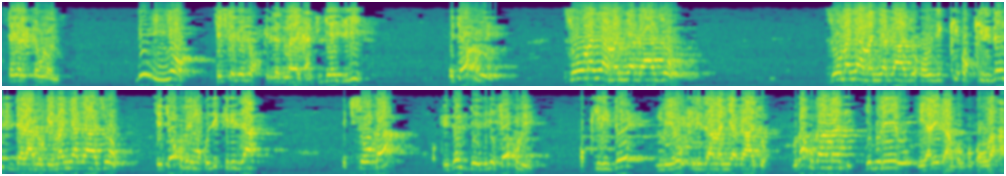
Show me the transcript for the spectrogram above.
Kitegerekese bulungi. Bingi nnyo kyekitegeeza okukkiriza zimalayika nti gyeziri ekyokubiri zomanyi amanya gaazo zomanyi amanya gaazo okkirize nti ddala ago ge manya gaazo. Kyekyokubiri mu kuzikkiriza ekisooka okkirize nti gyeziri ekyokubiri okkirize ngaera okukkiriza amanya gaazo. Bwe bakugamba nti jibuliiru yeyaleetanga obubaka.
